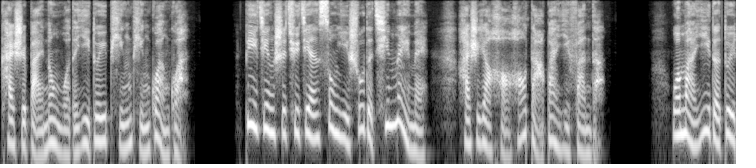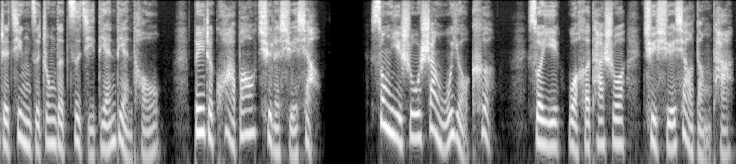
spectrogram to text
开始摆弄我的一堆瓶瓶罐罐。毕竟是去见宋一书的亲妹妹，还是要好好打扮一番的。我满意的对着镜子中的自己点点头，背着挎包去了学校。宋一书上午有课，所以我和他说去学校等他，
